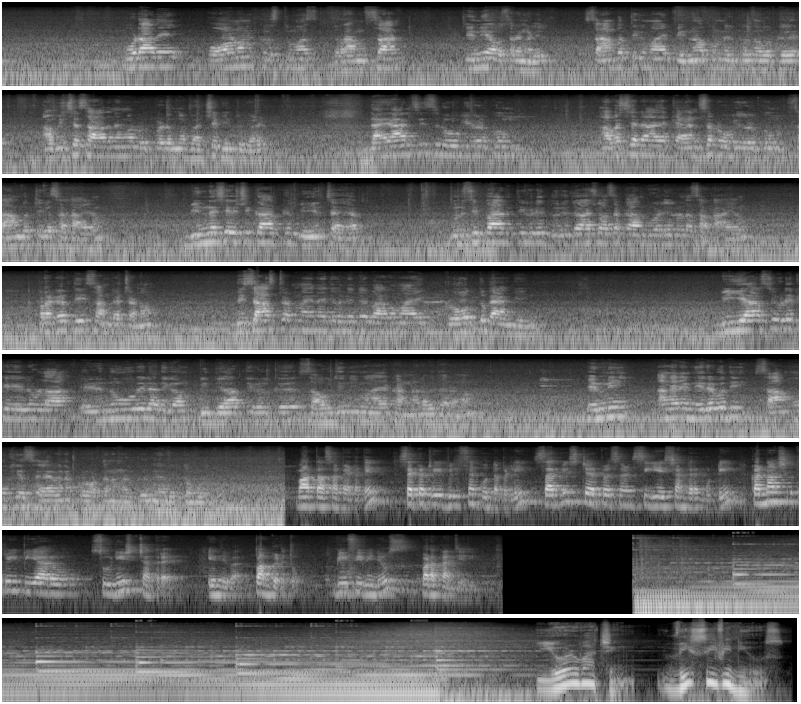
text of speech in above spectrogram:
കൂടാതെ ഓണം ക്രിസ്തുമസ് റംസാൻ എന്നീ അവസരങ്ങളിൽ സാമ്പത്തികമായി പിന്നോക്കം നിൽക്കുന്നവർക്ക് അവശ്യ സാധനങ്ങൾ ഉൾപ്പെടുന്ന ഭക്ഷ്യകിറ്റുകൾ ഡയാലിസിസ് രോഗികൾക്കും അവശരായ ക്യാൻസർ രോഗികൾക്കും സാമ്പത്തിക സഹായം. ഭിന്നശേഷിക്കാർക്ക് വീൽ ചെയർ മുനിസിപ്പാലിറ്റിയുടെ ദുരിതാശ്വാസ ക്യാമ്പുകളിലുള്ള സഹായം. പ്രകൃതി സംരക്ഷണം. ഡിസാസ്റ്റർ മാനേജ്മെന്റിന്റെ ഭാഗമായി ക്ലോത്ത് ബാങ്കിങ് ബി ആർ സിയുടെ കീഴിലുള്ള എഴുന്നൂറിലധികം വിദ്യാർത്ഥികൾക്ക് സൗജന്യമായ കണ്ണട വിതരണം. എന്നീ അങ്ങനെ നിരവധി സാമൂഹ്യ സേവന പ്രവർത്തനങ്ങൾക്ക് നേതൃത്വം കൊടുത്തു. വാർത്താ സമ്മേളനത്തിൽ secretary Wilson Kunnappally service chairperson C A Sankarankutty കണ്ണാശുപത്രി പി ആർ സുനീഷ് ചന്ദ്രൻ എന്നിവർ പങ്കെടുത്തു B C V news Vadakkanchery You are watching VCV News.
